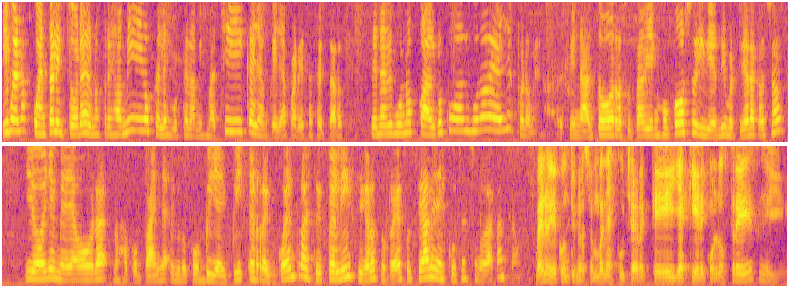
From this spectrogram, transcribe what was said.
Y bueno, cuenta la historia de unos tres amigos que les gusta la misma chica y aunque ella parece aceptar tener alguno, algo con alguno de ellos, pero bueno, al final todo resulta bien jocoso y bien divertida la canción y hoy en media hora nos acompaña el grupo VIP El Reencuentro. Estoy feliz, síganos en sus redes sociales y escuchen su nueva canción. Bueno, y a continuación van a escuchar que ella quiere con los tres y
